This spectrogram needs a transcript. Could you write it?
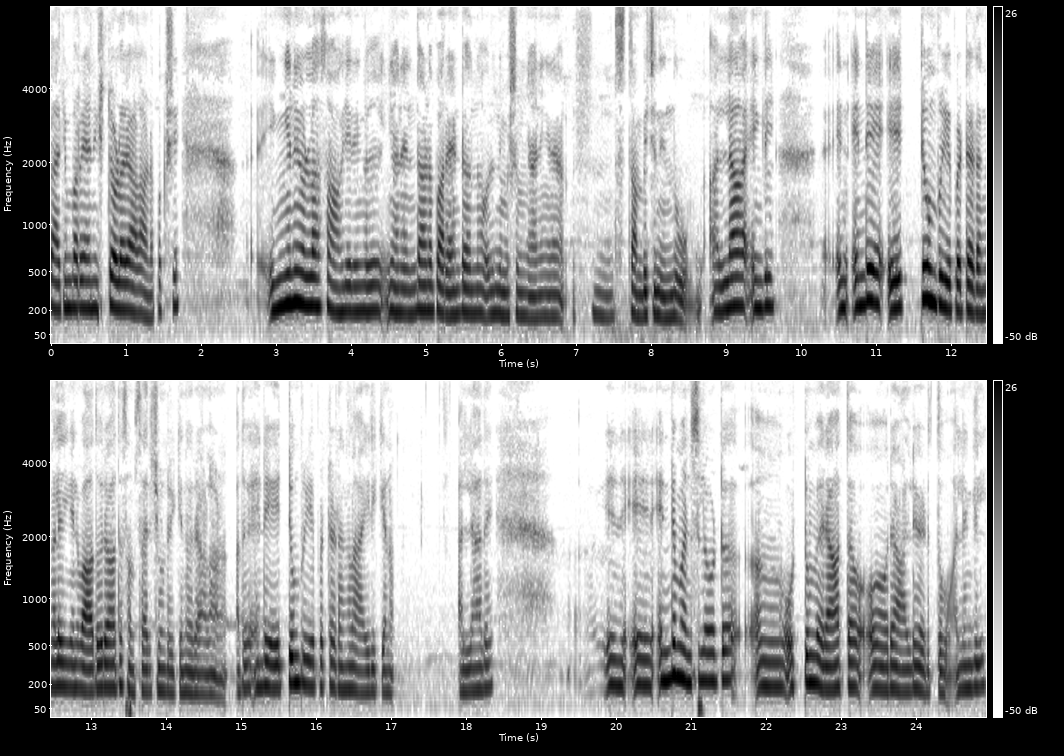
കാര്യം പറയാൻ ഇഷ്ടമുള്ള ഒരാളാണ്. പക്ഷേ ഇങ്ങനെയുള്ള സാഹചര്യങ്ങളിൽ ഞാൻ എന്താണ് പറയേണ്ടതെന്ന് ഒരു നിമിഷം ഞാനിങ്ങനെ സ്തംഭിച്ച് നിന്നു പോകും അല്ല എങ്കിൽ എന്റെ ഏറ്റവും പ്രിയപ്പെട്ട ഇടങ്ങളിൽ ഞാൻ വാദോരാതെ സംസാരിച്ചുകൊണ്ടിരിക്കുന്ന ഒരാളാണ്. അത് എന്റെ ഏറ്റവും പ്രിയപ്പെട്ട ഇടങ്ങളായിരിക്കണം. അല്ലാതെ എന്റെ മനസ്സിലോട്ട് ഒട്ടും വരാത്ത ഒരാളുടെ അടുത്തോ അല്ലെങ്കിൽ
